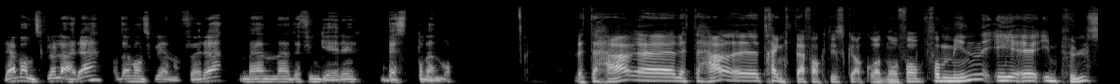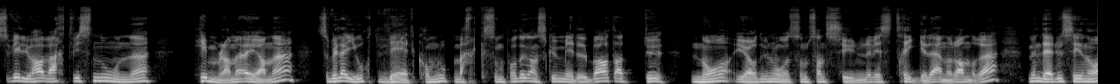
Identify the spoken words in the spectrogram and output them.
det er vanskelig å lære, og det er vanskelig å gjennomføre, men eh, det fungerer best på den måten. Dette her, eh, dette her, trengte jeg faktisk akkurat nå. For, for min impuls ville jo ha vært hvis noen himla med øynene, så ville jeg gjort vedkommende oppmerksom på det ganske umiddelbart. At du, nå gjør du noe som sannsynligvis trigger det ene og det andre. Men det du sier nå,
